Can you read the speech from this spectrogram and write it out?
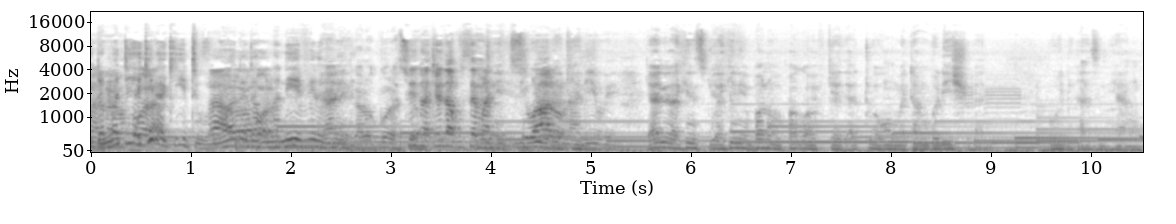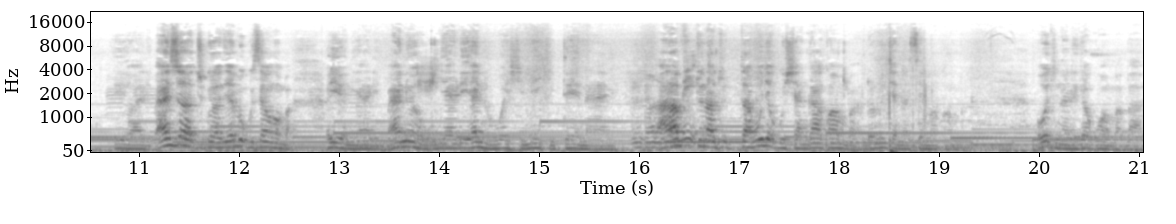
utapatia kila kitu. Na watu vile lakini sijui lakini mfano mpaka wafikia hatua umetambulishwa hiyo aliba yani sio nachukua jaribu kusema kwamba hiyo ni aliba yani wewe yani uheshimiki tena yani alafu tutakuja kushangaa kwamba ndo Nuchi anasema kwamba wewe tunaelekea kuwa mababa.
